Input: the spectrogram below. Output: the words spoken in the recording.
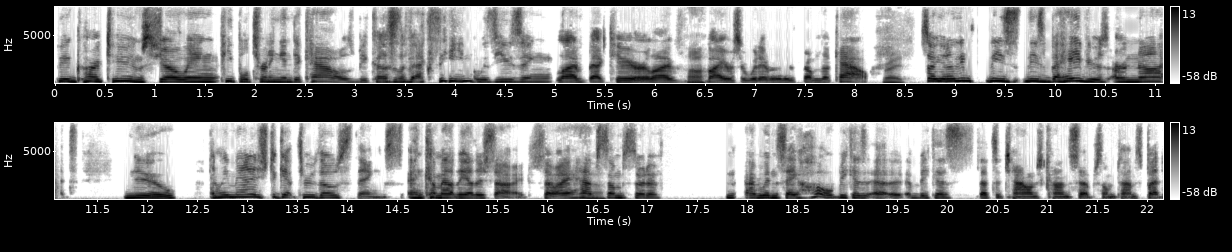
big cartoons showing people turning into cows because the vaccine was using live bacteria or live Huh. virus or whatever it is from the cow. Right. So you know these these these behaviors are not new, and we managed to get through those things and come out the other side. So I have Yeah. some sort of I wouldn't say hope because uh, because that's a challenge concept sometimes, but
